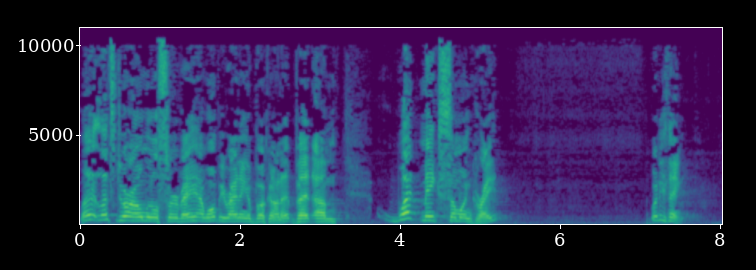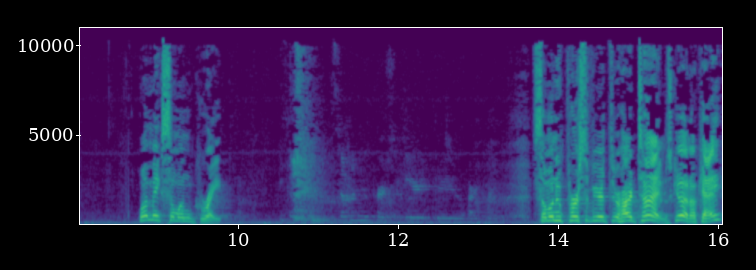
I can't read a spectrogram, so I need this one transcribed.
Let, us do our own little survey. I won't be writing a book on it, but um, what makes someone great? What do you think? What makes someone great? Someone who persevered through hard times. Good, okay.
